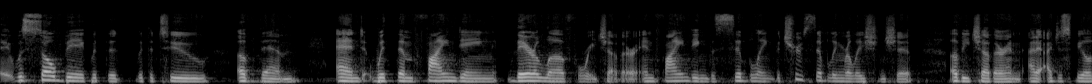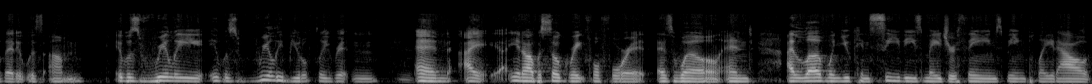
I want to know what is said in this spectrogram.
it was so big with the with the two of them, and with them finding their love for each other and finding the sibling, the true sibling relationship of each other. And I, I just feel that it was um, it was really it was really beautifully written and I, you know, I was so grateful for it as well. And I love when you can see these major themes being played out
